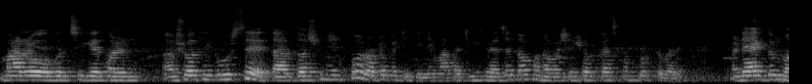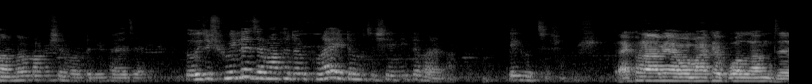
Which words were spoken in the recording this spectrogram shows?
মারও হচ্ছে গিয়ে ধরেন শোয়া থেকে উঠছে তার দশ মিনিট পর অটোমেটিক্যালি মাথা ঠিক হয়ে যায় তখন আবার সে সব কাজ কাম করতে পারে। মানে একদম নর্মাল মানুষের মতনই হয়ে যায়। তো ওই যে শুইলে যে মাথাটা ঘোরায় এটা হচ্ছে সে নিতে পারে না। এই হচ্ছে সমস্যা। এখন আমি আমার মাকে বললাম যে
